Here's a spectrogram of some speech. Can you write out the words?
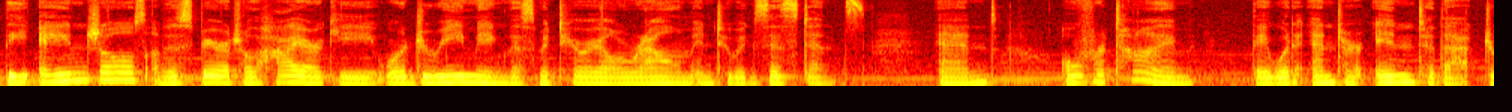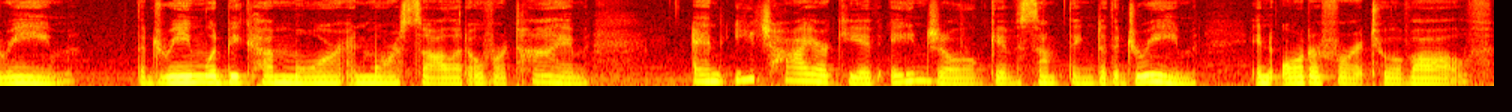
The angels of the spiritual hierarchy were dreaming this material realm into existence, and over time, they would enter into that dream. The dream would become more and more solid over time, and each hierarchy of angel gives something to the dream in order for it to evolve.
